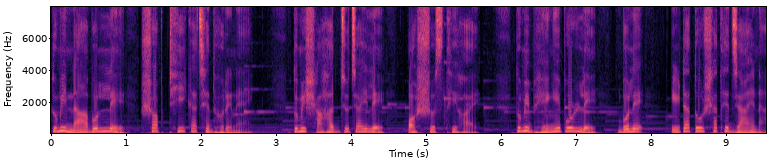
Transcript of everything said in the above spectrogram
তুমি না বললে সব ঠিক আছে ধরে নেয়। তুমি সাহায্য চাইলে অস্বস্তি হয়। তুমি ভেঙে পড়লে বলে, এটা তোর সাথে যায় না।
